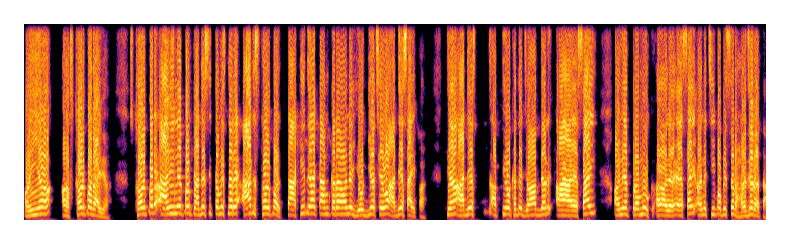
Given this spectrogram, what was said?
અહીંયા સ્થળ પર આવ્યા. સ્થળ પર આવીને પણ પ્રાદેશિક કમિશનરે આ જ સ્થળ પર તાકીદે આ કામ કરાવવાને યોગ્ય છે એવો આદેશ આપ્યા. ત્યાં આદેશ આપતી વખતે જવાબદાર આ એસઆઈ અને પ્રમુખ એસઆઈ અને ચીફ ઓફિસર હાજર હતા.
